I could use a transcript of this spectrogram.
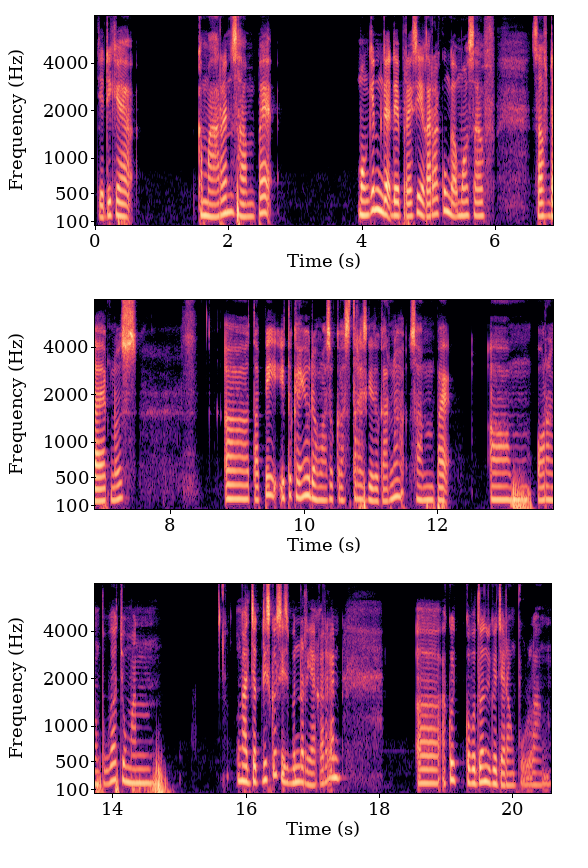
Jadi kayak kemarin sampai mungkin nggak depresi ya karena aku nggak mau self self diagnose uh, tapi itu kayaknya udah masuk ke stres gitu karena sampai um, orang tua cuman ngajak diskusi sebenarnya karena kan uh, aku kebetulan juga jarang pulang.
